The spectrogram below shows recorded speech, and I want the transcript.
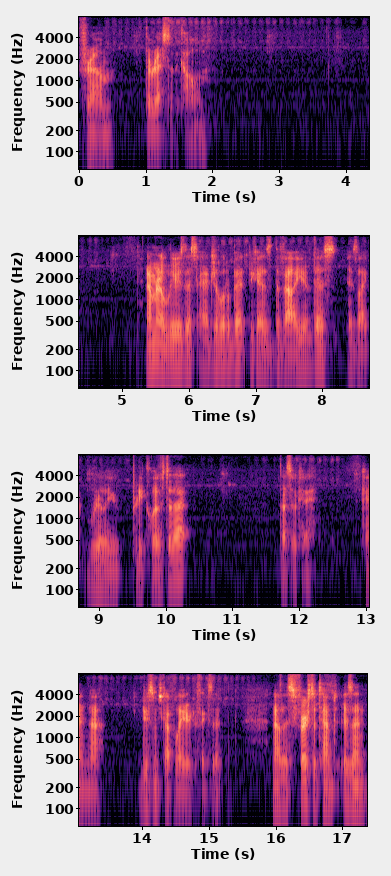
from the rest of the column. I'm going to lose this edge a little bit because the value of this is like really pretty close to that. That's okay. Can uh, do some stuff later to fix it. Now this first attempt isn't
